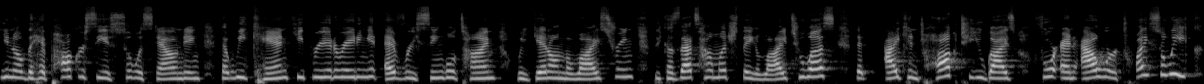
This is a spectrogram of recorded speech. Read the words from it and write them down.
you know, the hypocrisy is so astounding that we can keep reiterating it every single time we get on the live stream because that's how much they lie to us that I can talk to you guys for an hour twice a week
